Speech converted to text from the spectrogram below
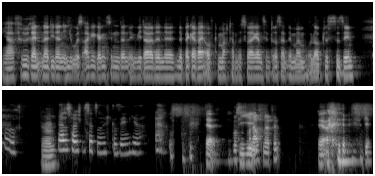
ja, Frührentner, die dann in die USA gegangen sind und dann irgendwie da eine, eine Bäckerei aufgemacht haben. Das war ganz interessant in meinem Urlaub, das zu sehen. Oh, Ja, Ja, das habe ich bis jetzt noch nicht gesehen hier. Ja Muss Die- man auch mehr finden. Ja, die,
